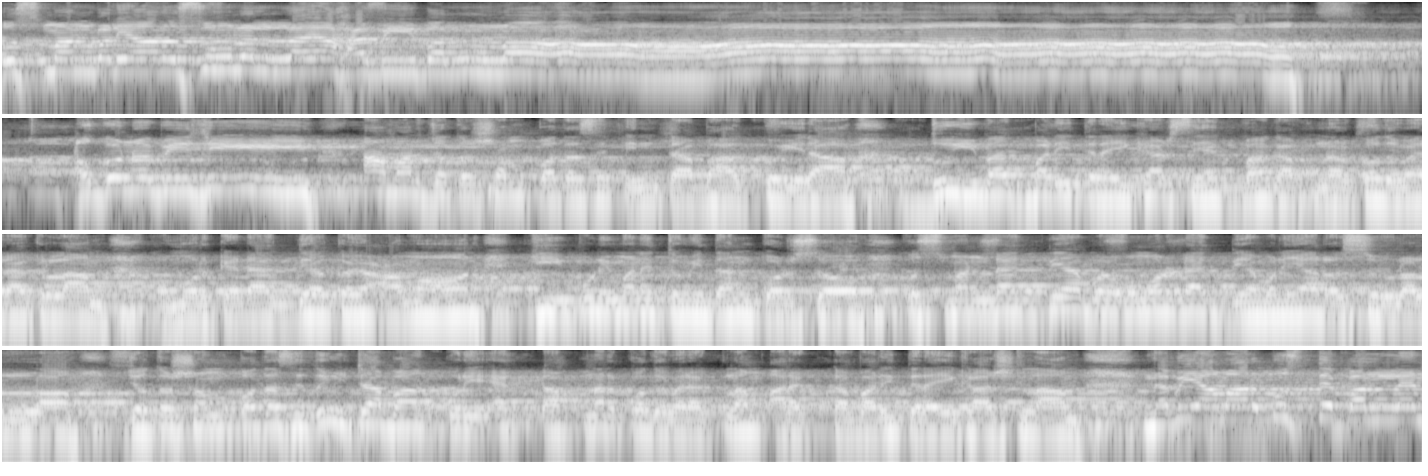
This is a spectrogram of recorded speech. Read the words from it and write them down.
ওসমান বলে আর রাসূলুল্লাহ, ইয়া হাবিবাল্লাহ। অগণবীজি আমার যত সম্পদ আছে তিনটা ভাগ কইরা দুই ভাগ বাড়িতে রাইখারছি এক ভাগ আপনার কদমে রাখলাম। ওমরকে ডাক দিয়া কয়, আমর, কি পরিমাণে তুমি দান করছ? উসমান ডাক দিয়া ওমর ডাক দিয়া বলে, ইয়া রাসূলুল্লাহ, যত সম্পদ আছে দুইটা ভাগ করে, একটা আপনার কদমে রাখলাম আর একটা বাড়িতে রাইখা আসলাম। নবী আমার বুঝতে পারলেন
